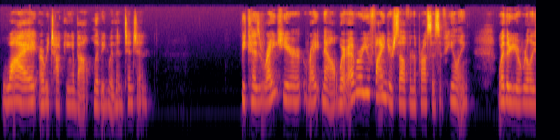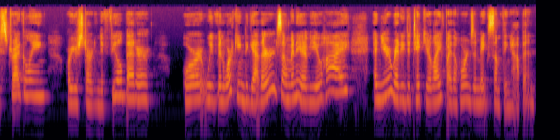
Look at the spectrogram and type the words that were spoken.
why are we talking about living with intention? Because right here, right now, wherever you find yourself in the process of healing, whether you're really struggling or you're starting to feel better or we've been working together. So many of you, hi, and you're ready to take your life by the horns and make something happen.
